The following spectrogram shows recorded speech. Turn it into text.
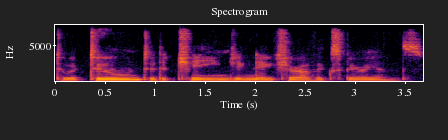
to attune to the changing nature of experience?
